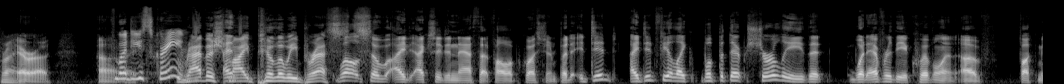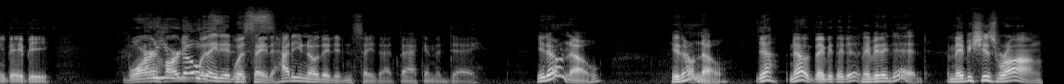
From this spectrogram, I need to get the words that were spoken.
Right. era. Uh, what do you scream? Ravish And- my pillowy breasts. Well, so I actually didn't ask that follow up question, but it did. I did feel like, well, but there surely that whatever the equivalent of "fuck me, baby," how Warren do you Harding know was, they didn't was- say that? How do you know they didn't say that back in the day? You don't know. You don't know. Yeah, no, maybe they did. Maybe they did. Maybe she's wrong.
